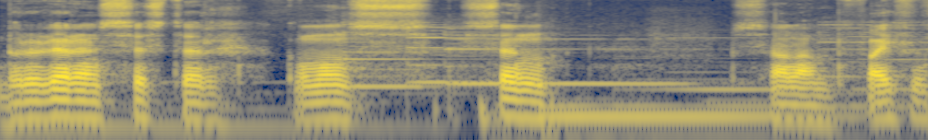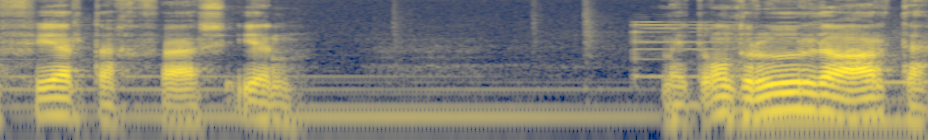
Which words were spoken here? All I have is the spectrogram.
Broeder en suster, kom ons sing Psalm 45 vers 1 met ontroerde harte.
